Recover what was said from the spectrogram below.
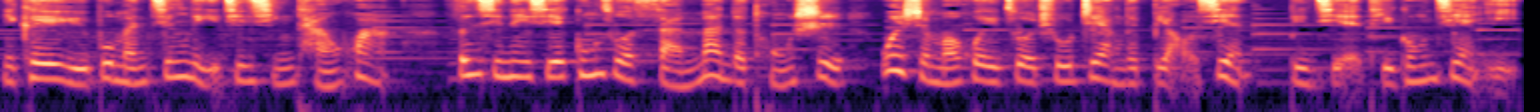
你可以与部门经理进行谈话，分析那些工作散漫的同事为什么会做出这样的表现，并且提供建议。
